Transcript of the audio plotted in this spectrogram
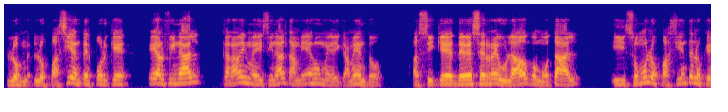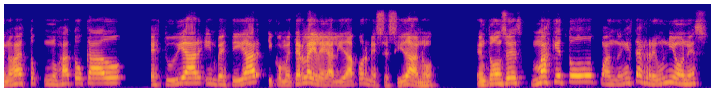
los, los pacientes, porque eh, al final cannabis medicinal también es un medicamento, así que debe ser regulado como tal, y somos los pacientes los que nos ha, nos ha tocado estudiar, investigar y cometer la ilegalidad por necesidad, ¿no? Entonces, más que todo, cuando en estas reuniones,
